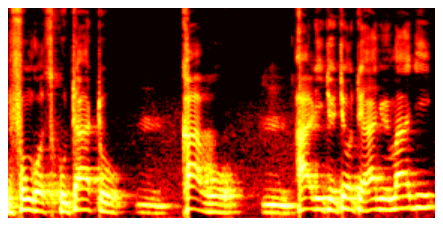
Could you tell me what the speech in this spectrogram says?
mifungo siku tatu Mm. kavu Mm. hali chochote, hanywi maji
